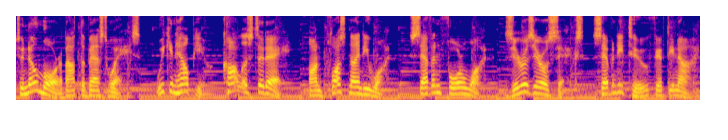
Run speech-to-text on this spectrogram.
To know more about the best ways, we can help you. Call us today on plus 91 741 006 7259.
